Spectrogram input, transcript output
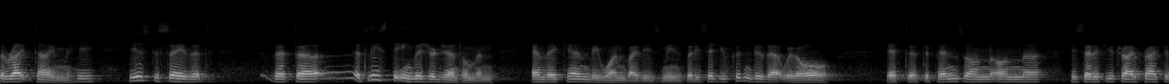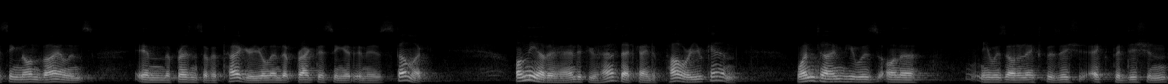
the right time. He used to say that, that uh, at least the English are gentlemen and they can be won by these means. But he said you couldn't do that with all. It, it depends on, on uh, he said, if you try practicing nonviolence in the presence of a tiger, you'll end up practicing it in his stomach. On the other hand, if you have that kind of power, you can. One time he was on a he was on an expedition expedition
